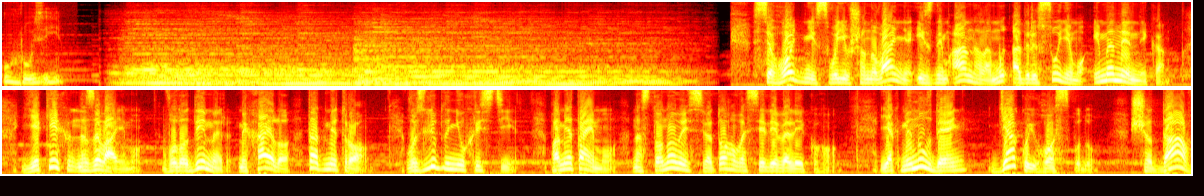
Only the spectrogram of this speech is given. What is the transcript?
у Грузії. Сьогодні свої вшанування із ним ангела ми адресуємо іменинникам, яких називаємо Володимир, Михайло та Дмитро, возлюблені у Христі. Пам'ятаємо настанови святого Василія Великого. Як минув день, дякуй Господу, що дав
